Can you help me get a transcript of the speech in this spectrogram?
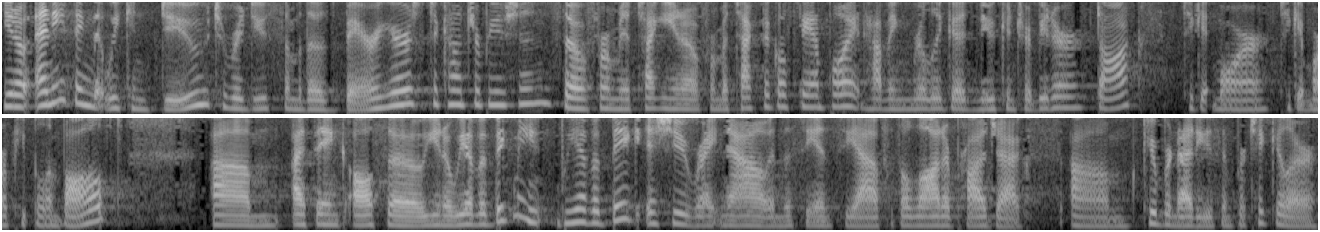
you know, anything that we can do to reduce some of those barriers to contribution. So from a tech, you know, from a technical standpoint, having really good new contributor docs to get more, to get more people involved. Um, I think also, you know, we have a big we have a big issue right now in the CNCF with a lot of projects, um, Kubernetes in particular,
